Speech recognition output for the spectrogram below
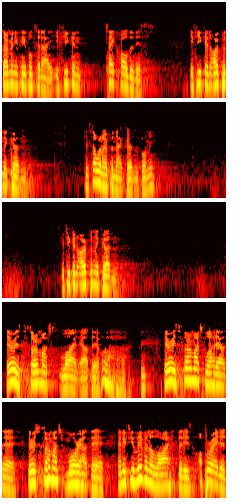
so many people today, if you can take hold of this, if you can open the curtain. Can someone open that curtain for me? If you can open the curtain. There is so much light out there. Oh, there is so much light out there. There is so much more out there. And if you live in a life that is operated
